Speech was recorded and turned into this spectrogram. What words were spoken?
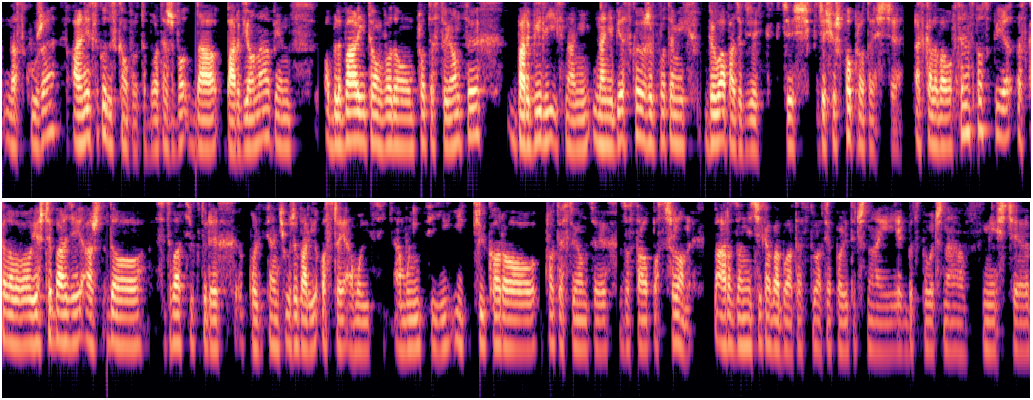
na skórze, ale nie tylko dyskomfort, to była też woda barwiona, więc oblewali tą wodą protestujących, barwili ich na, nie, na niebiesko, żeby potem ich wyłapać gdzieś, gdzieś, gdzieś już po proteście. Eskalowało w ten sposób i eskalowało jeszcze bardziej aż do sytuacji, w których policjanci używali ostrej amunicji, amunicji i kilkoro protestujących zostało postrzelonych. Bardzo nieciekawa była ta sytuacja polityczna i jakby społeczna w mieście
